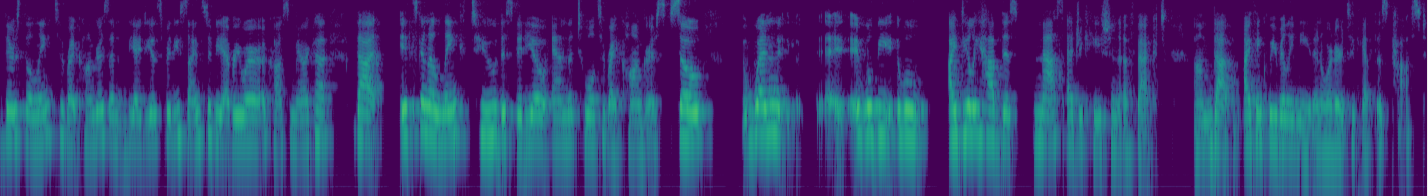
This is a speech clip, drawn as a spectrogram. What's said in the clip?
there's the link to Write Congress and the ideas for these signs to be everywhere across America, that it's going to link to this video and the tool to write Congress. So when it will be, it will ideally have this mass education effect um, that I think we really need in order to get this passed.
